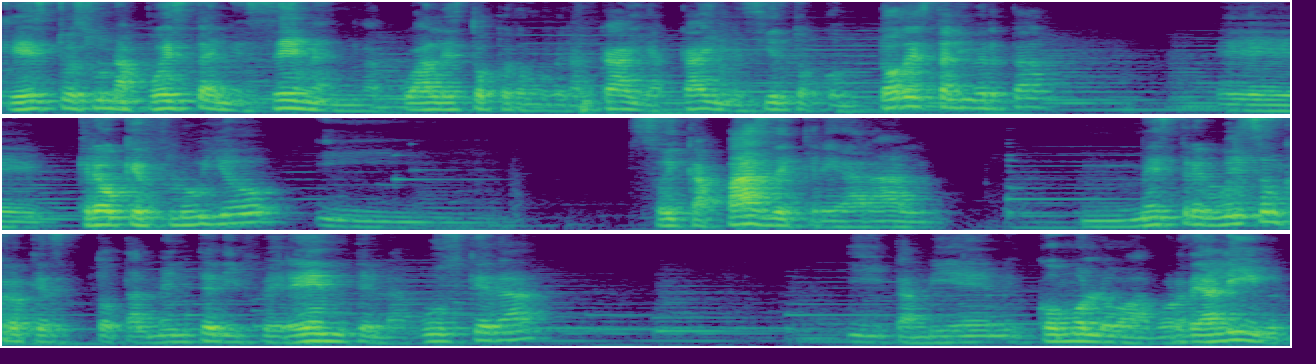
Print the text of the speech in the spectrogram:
que esto es una puesta en escena en la cual esto puedo mover acá y acá y me siento con toda esta libertad, eh, creo que fluyo y soy capaz de crear algo. Mestre Wilson creo que es totalmente diferente la búsqueda y también cómo lo abordé al libro.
